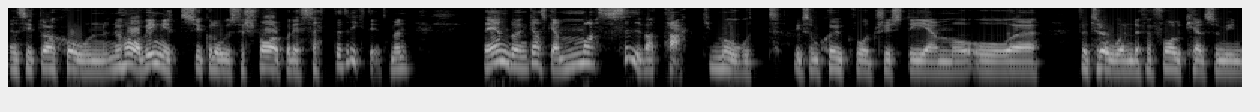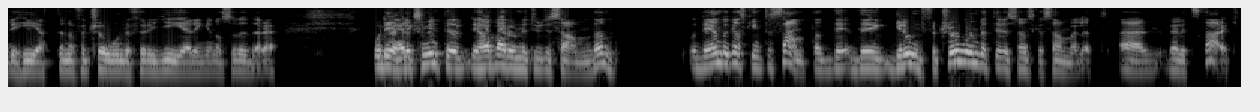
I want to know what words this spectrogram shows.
en situation, nu har vi inget psykologiskt försvar på det sättet riktigt, men det är ändå en ganska massiv attack mot liksom, sjukvårdssystem och, och eh, förtroende för Folkhälsomyndigheten och förtroende för regeringen och så vidare. Och det har, liksom inte, det har bara runnit ut i sanden. Och det är ändå ganska intressant att det, det grundförtroendet i det svenska samhället är väldigt starkt.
